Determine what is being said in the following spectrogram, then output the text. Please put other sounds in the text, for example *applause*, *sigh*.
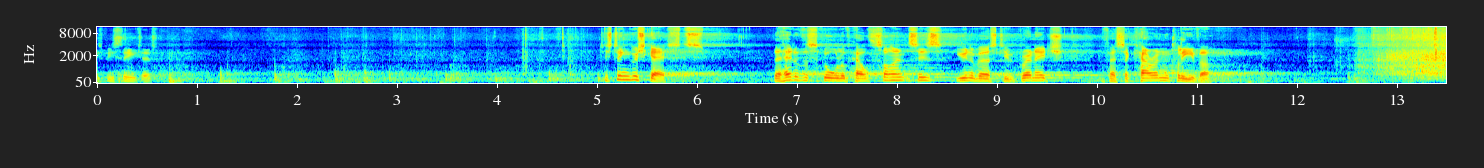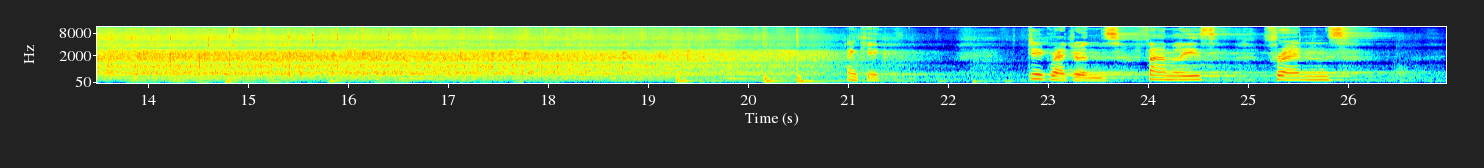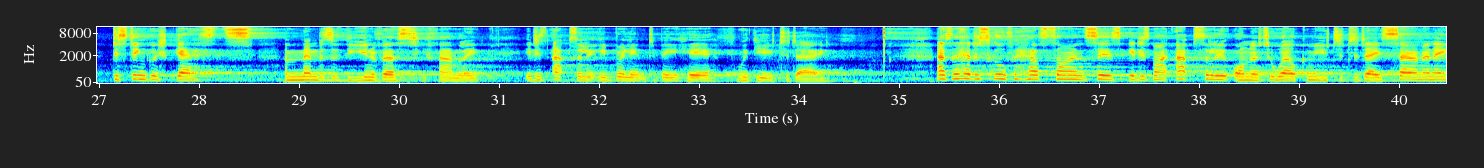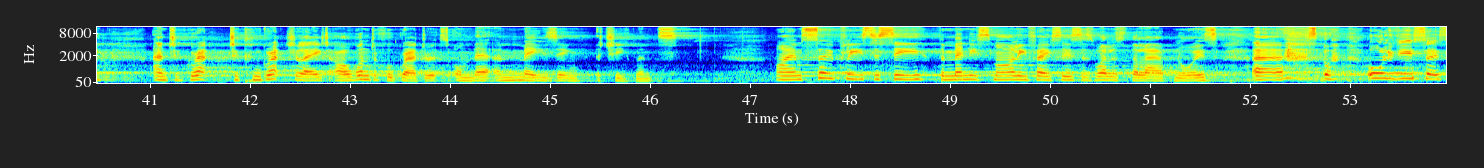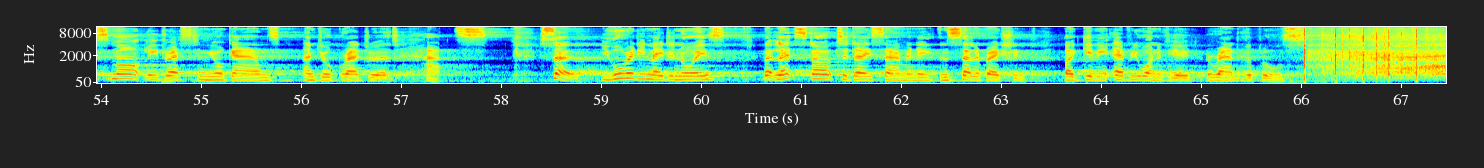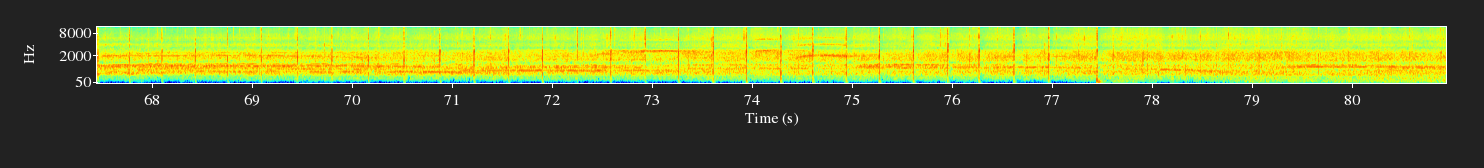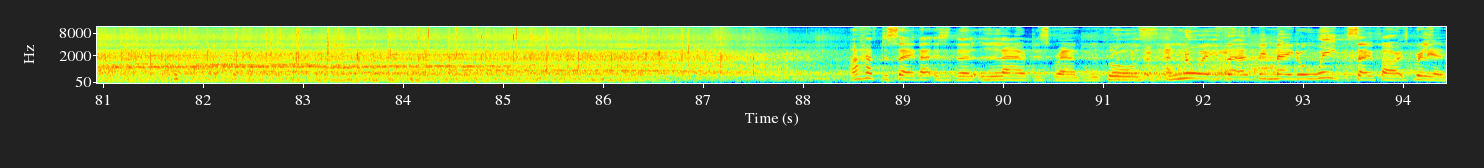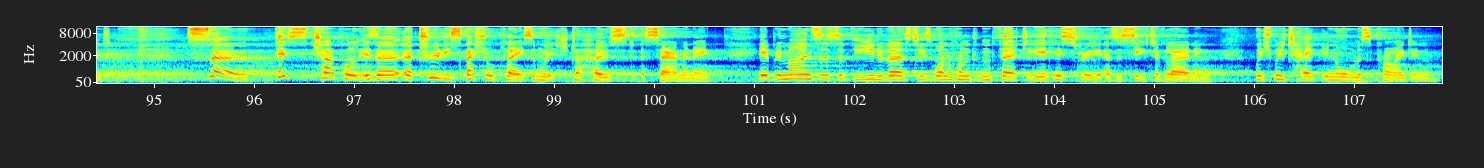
Please be seated. Distinguished guests, the head of the School of Health Sciences, University of Greenwich, Professor Karen Cleaver. Thank you. Dear graduates, families, friends, distinguished guests, and members of the university family. It is absolutely brilliant to be here with you today. As the Head of School for Health Sciences, it is my absolute honour to welcome you to today's ceremony and to, to congratulate our wonderful graduates on their amazing achievements. I am so pleased to see the many smiling faces as well as the loud noise. Uh, *laughs* all of you so smartly dressed in your gowns and your graduate hats. So, you've already made a noise, but let's start today's ceremony and celebration by giving every one of you a round of applause. to say that is the loudest round of applause and noise that has been made all week so far. It's brilliant. So, this chapel is a, a truly special place in which to host a ceremony. It reminds us of the university's 130-year history as a seat of learning, which we take enormous pride in.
